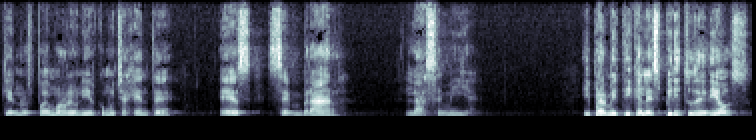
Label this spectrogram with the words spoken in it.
que nos podemos reunir con mucha gente, es sembrar la semilla y permitir que el Espíritu de Dios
